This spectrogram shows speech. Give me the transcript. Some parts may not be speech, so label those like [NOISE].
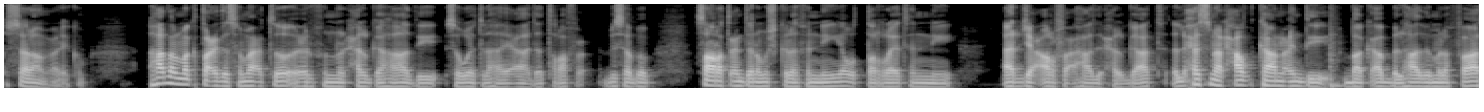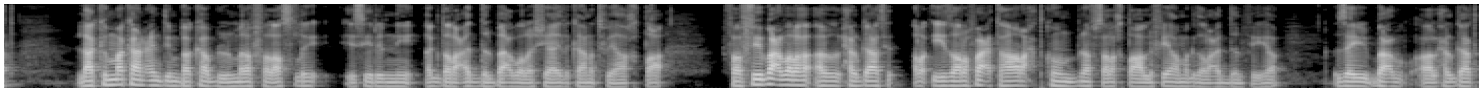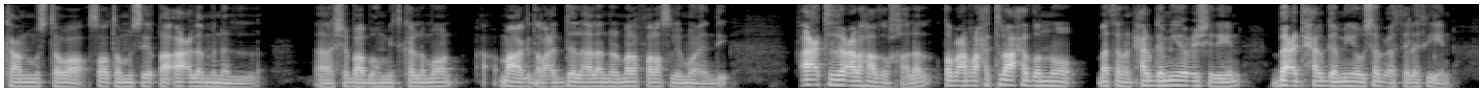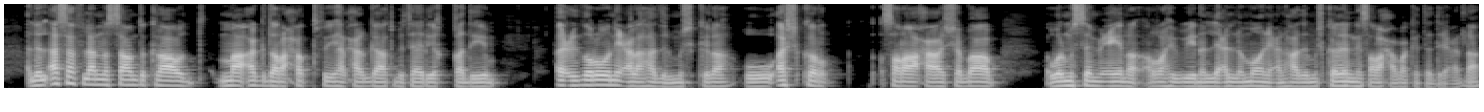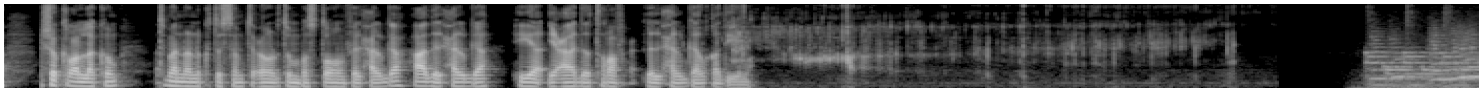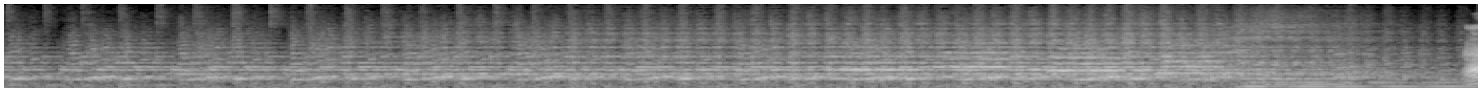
السلام عليكم. هذا المقطع إذا سمعته أعرف إنه الحلقة هذه سويت لها إعادة رفع بسبب صارت عندنا مشكلة فنية واضطريت إني أرجع أرفع هذه الحلقات. لحسن الحظ كان عندي backup لهذه الملفات لكن ما كان عندي backup للملف الأصلي. يصير إني أقدر أعدل بعض الأشياء إذا كانت فيها أخطاء. ففي بعض الحلقات إذا رفعتها راح تكون بنفس الأخطاء اللي فيها ما أقدر أعدل فيها. زي بعض الحلقات كان مستوى صوت الموسيقى أعلى من الشباب وهم يتكلمون. ما أقدر أعدلها لأن الملف الأصلي مو عندي. اعتذر على هذا الخلل. طبعا راح تلاحظ إنه مثلا حلقة 120 بعد حلقة 137 للأسف لأن ال SoundCloud ما أقدر أحط فيها الحلقات بتاريخ قديم. اعذروني على هذه المشكلة. وأشكر صراحة الشباب والمستمعين الرهيبين اللي علموني عن هذه المشكلة لأني صراحة ما كنت أدري عنها. شكرا لكم. أتمنى أنكم تستمتعون وتنبسطون في الحلقة. هذه الحلقة هي إعادة رفع للحلقة القديمة.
